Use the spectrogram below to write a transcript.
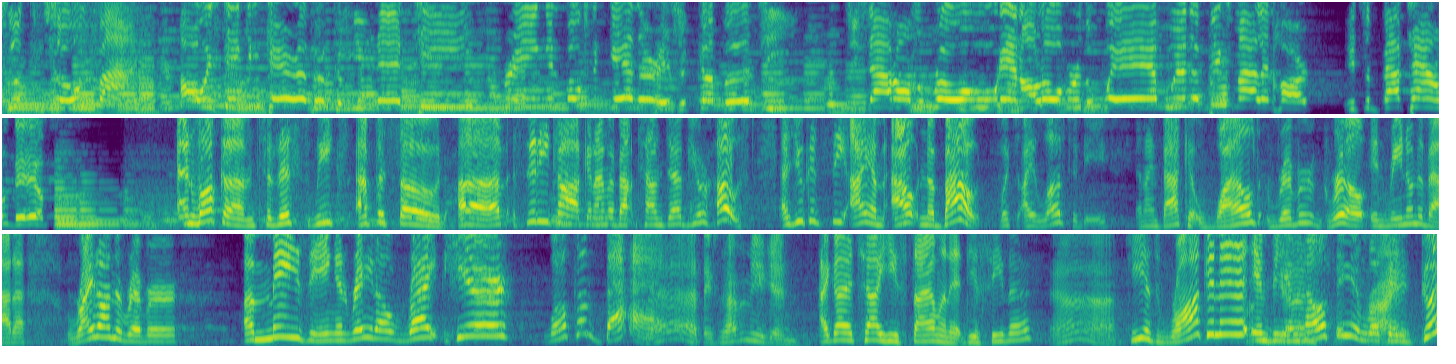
She's looking so fine, always taking care of her community. Bringing folks together is her cup of tea. She's out on the road and all over the web with a big smiling heart. It's about town, Deb. And welcome to this week's episode of City Talk. And I'm About Town Deb, your host. As you can see, I am out and about, which I love to be. And I'm back at Wild River Grill in Reno, Nevada, right on the river. Amazing. And Rado, right here. Welcome back. Yeah, thanks for having me again. I got to tell you, he's styling it. Do you see this? Yeah. He is rocking it and being good, healthy and looking right? good.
